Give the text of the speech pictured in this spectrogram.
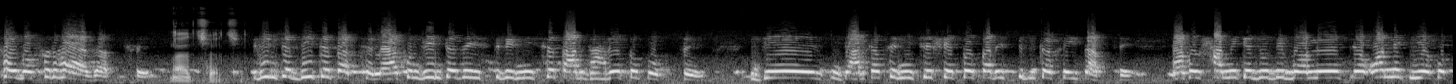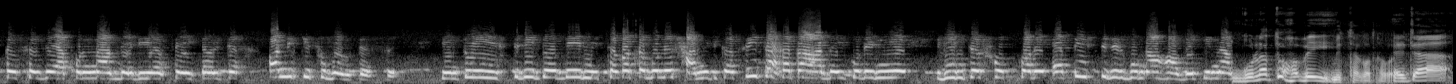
ছয় বছর হয়ে যাচ্ছে। আচ্ছা আচ্ছা। ঋণটা দিতে চাচ্ছে না। এখন ঋণটা যে স্ত্রী নিচ্ছে তার ঘাড়ে তো পড়ছে। যে যার কাছে নিচ্ছে সে তো তার স্ত্রীর কাছেই চাচ্ছে এখন স্বামীকে যদি বলে যে অনেক ইয়ে করতেছে যে এখন না দেরি আছে এটা ওইটা অনেক কিছু বলতেছে। কিন্তু এই স্ত্রী যদি মিথ্যা কথা বলে স্বামীর কাছেই টাকাটা আদায় করে নিয়ে ঋণটা শোধ করে এত স্ত্রীর গুণা হবে কিনা গুণা তো হবেই। মিথ্যা কথা বলে। এটা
